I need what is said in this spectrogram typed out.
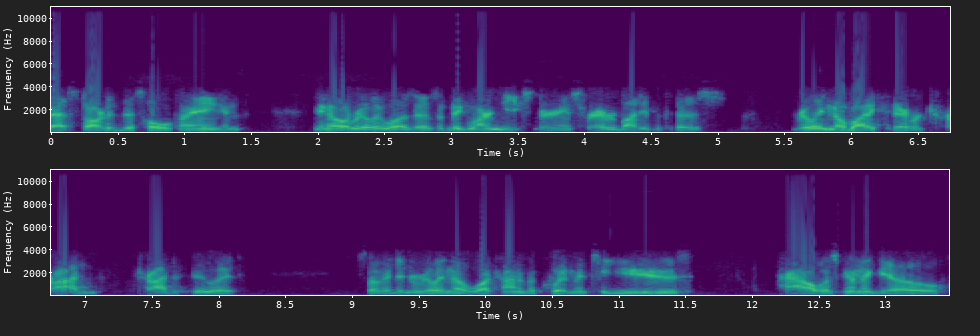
that started this whole thing. And you know, it really was it was a big learning experience for everybody because really nobody had ever tried tried to do it, so they didn't really know what kind of equipment to use, how it was going to go.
